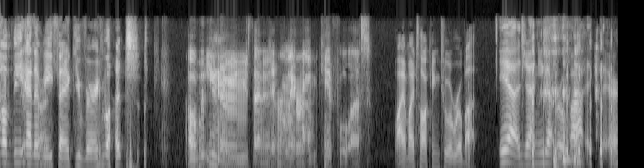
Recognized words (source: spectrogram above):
of the Discharge. enemy. Thank you very much. Oh, but you know you use that in a different way, Rob. You can't fool us. Why am I talking to a robot? Yeah, Jen, you got robotic there.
